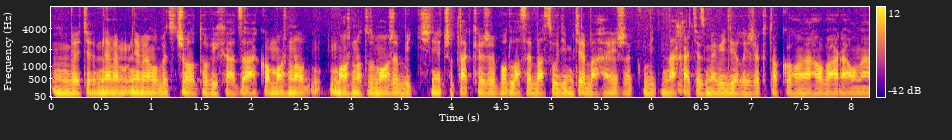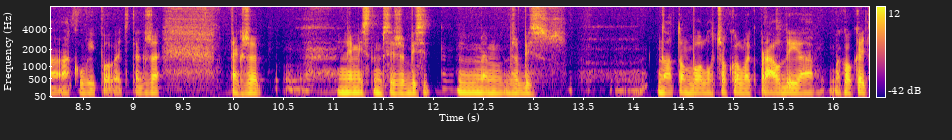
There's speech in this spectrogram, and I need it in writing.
viete, neviem, neviem vôbec, čo to vychádza. Ako možno, možno to môže byť niečo také, že podľa seba súdim teba, hej, že na chate sme videli, že kto koho nahováral na akú výpoveď. Takže, takže nemyslím si, že by, si, že by na tom bolo čokoľvek pravdy a ako keď,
